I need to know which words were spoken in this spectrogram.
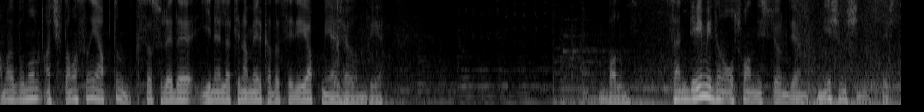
Ama bunun açıklamasını yaptım. Kısa sürede yine Latin Amerika'da seri yapmayacağım diye. Balım. Sen değil miydin Osmanlı istiyorum diye? Niye şimdi şimdi seçtin?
